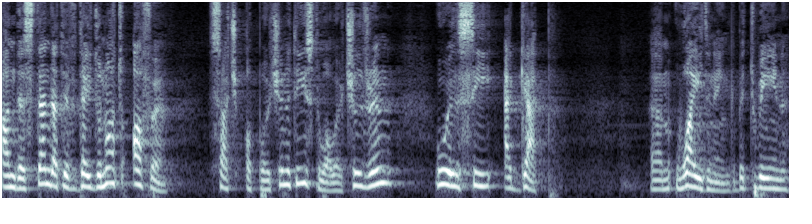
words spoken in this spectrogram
understand that if they do not offer such opportunities to our children, we will see a gap um, widening between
